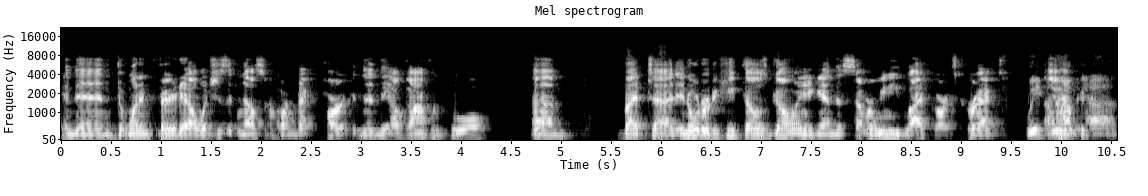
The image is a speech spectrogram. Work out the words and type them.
and then the one in Fairdale, which is at Nelson Hornbeck Park, and then the Algonquin pool. Um, but uh, in order to keep those going again this summer, we need lifeguards. Correct? We uh, do. Uh, how can uh,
